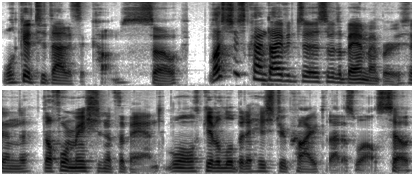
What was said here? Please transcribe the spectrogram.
we'll get to that as it comes. So let's just kind of dive into some of the band members and the formation of the band. We'll give a little bit of history prior to that as well. So,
